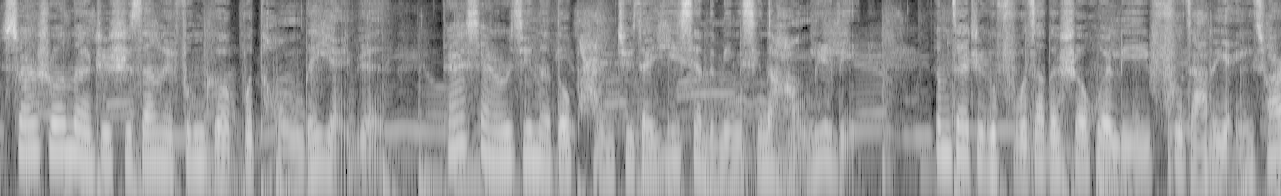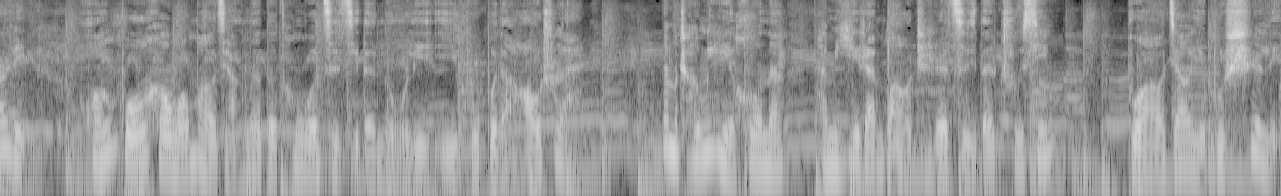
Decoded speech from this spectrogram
虽然说呢，这是三位风格不同的演员，但是现如今呢，都盘踞在一线的明星的行列里。那么，在这个浮躁的社会里，复杂的演艺圈里，黄渤和王宝强呢，都通过自己的努力，一步步的熬出来。那么成名以后呢，他们依然保持着自己的初心，不傲娇也不势利。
